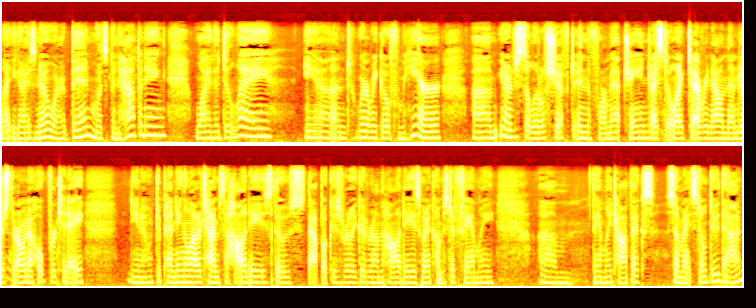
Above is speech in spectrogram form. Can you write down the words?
let you guys know where I've been, what's been happening, why the delay, and where we go from here. Um, you know, just a little shift in the format change. I still like to every now and then just throw in a hope for today. You know, depending a lot of times the holidays, those that book is really good around the holidays when it comes to family, um, family topics. So I might still do that.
